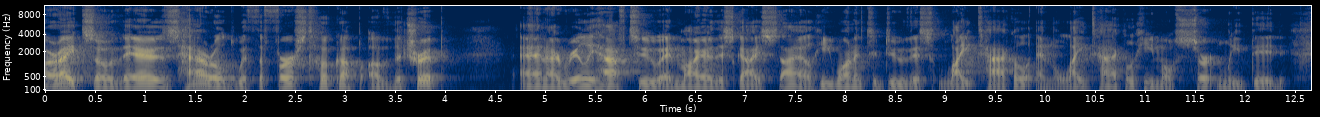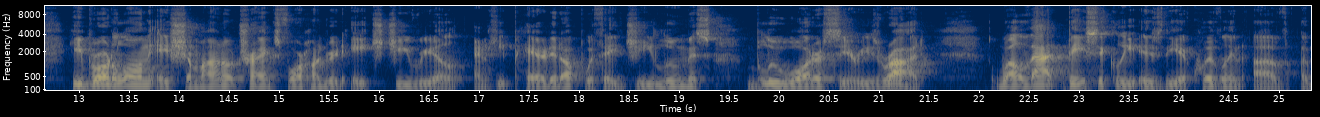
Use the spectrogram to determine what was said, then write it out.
All right, so there's Harold with the first hookup of the trip. And I really have to admire this guy's style. He wanted to do this light tackle, and light tackle he most certainly did. He brought along a Shimano Tranx 400 HG reel, and he paired it up with a G Loomis Blue Water Series rod. Well, that basically is the equivalent of a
